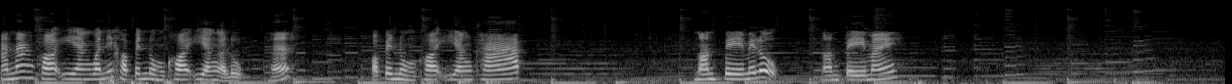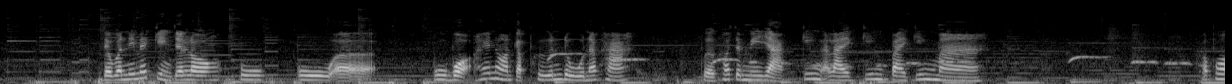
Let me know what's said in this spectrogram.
อะนั่งคอเอียง วันนี้ขอเป็นหนุ่มคอเอียงเหรอลูกฮะขอเป็นหนุ่มคอเอียงครับ นอนเปย์ไหมลูก นอนเปย์ไหมเดี๋ยววันนี้แม่กิ่งจะลองปูปูเอ่อ ปูเบาะให้นอนกับพื้นดูนะคะ เผื่อเขาจะมีอยากกิ้งอะไรกิ้งไปกิ้งมาพ่อพ่อ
